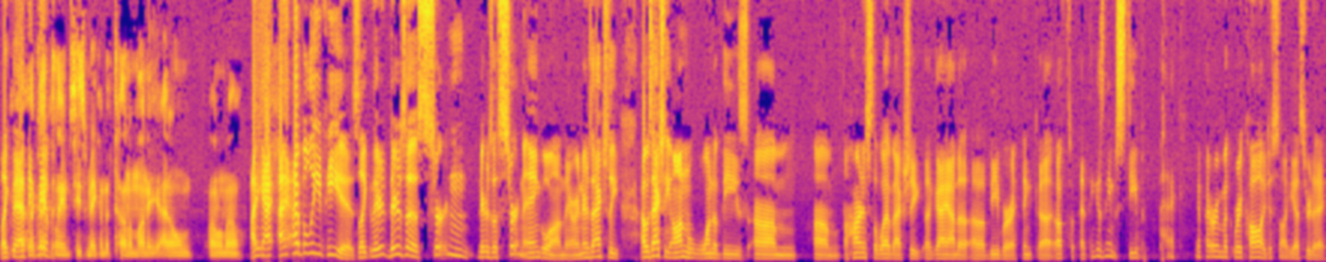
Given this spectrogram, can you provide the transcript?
Like I that think guy have. claims he's making a ton of money. I don't. I don't know. I, I I believe he is. Like there there's a certain there's a certain angle on there, and there's actually I was actually on one of these um um harness the web actually a guy out of uh, Beaver I think uh, to, I think his name's Steve Peck if I recall I just saw it yesterday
